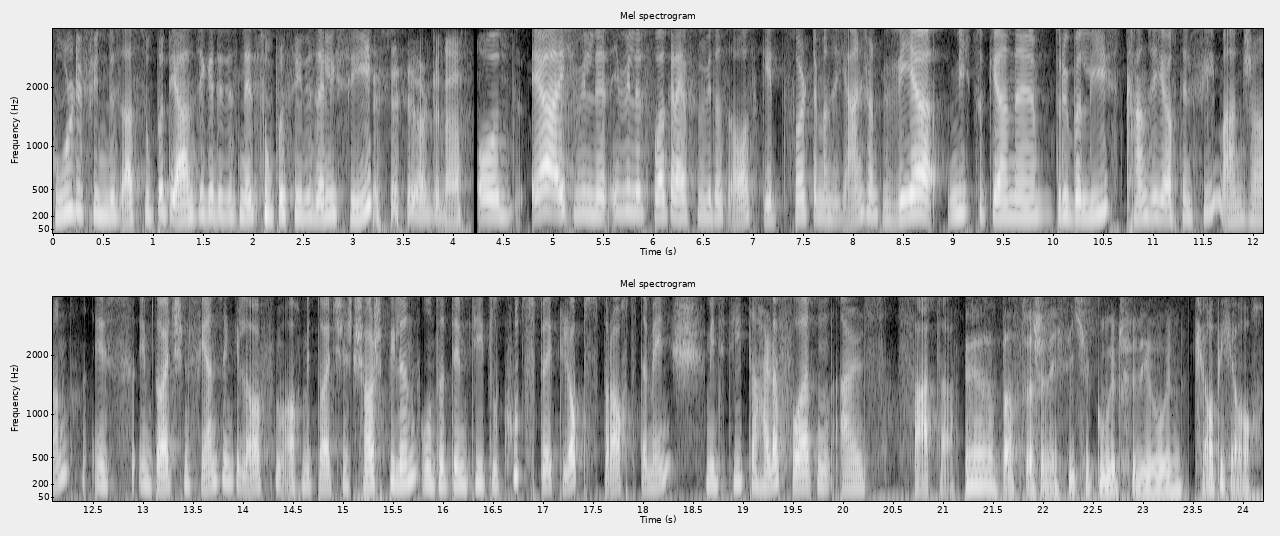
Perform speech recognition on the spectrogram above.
cool, die finden das auch super. Die einzige, die das nicht super sieht, ist eigentlich sie. ja, genau. Und ja, ich will, nicht, ich will nicht vorgreifen, wie das ausgeht. Sollte man sich anschauen. Wer nicht so gerne drüber liest, kann sich auch den Film anschauen. Ist im deutschen Fernsehen gelaufen, auch mit deutschen Schauspielern unter dem Titel Kutzbe, Klops braucht der Mensch, mit Dieter Hallervorden als Vater. Ja, passt wahrscheinlich sicher gut für die Rollen. Glaube ich auch.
